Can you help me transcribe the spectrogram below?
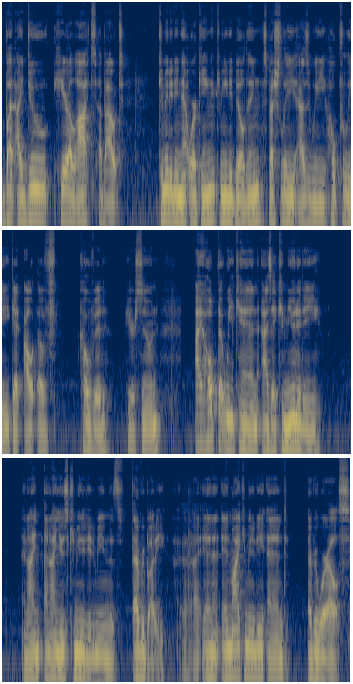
but I do hear a lot about community networking, community building, especially as we hopefully get out of COVID here soon. I hope that we can, as a community, and I and I use community to mean this everybody uh, in in my community and everywhere else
